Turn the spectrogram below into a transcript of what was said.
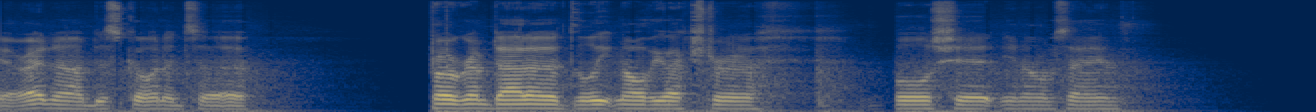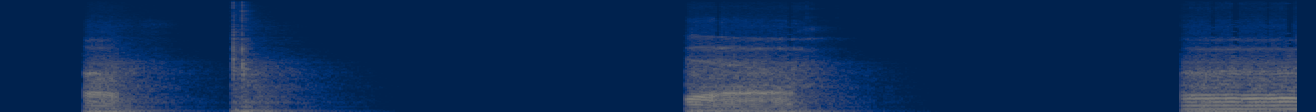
Yeah, right now I'm just going into program data, deleting all the extra bullshit, you know what I'm saying? Um, yeah. Uh,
